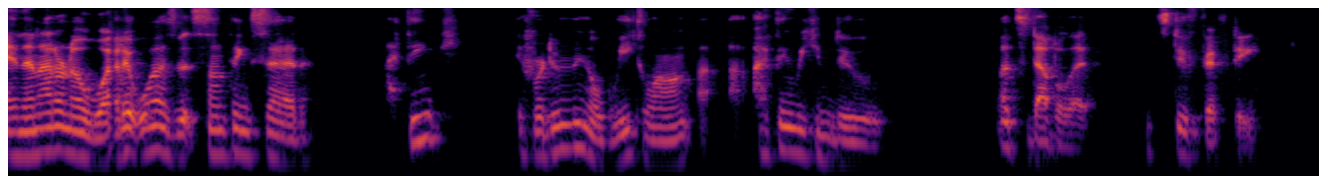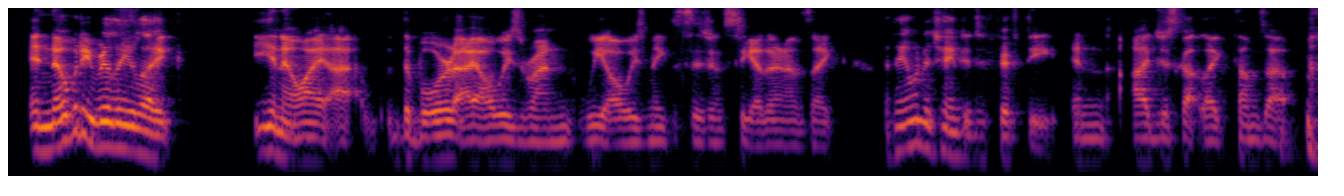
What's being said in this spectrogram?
and then i don't know what it was but something said i think if we're doing a week long i, I think we can do let's double it. Let's do 50 and nobody really like you know I, I the board i always run we always make decisions together and i was like i think I want to change it to 50 and i just got like thumbs up so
